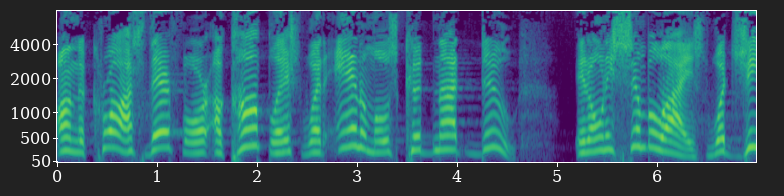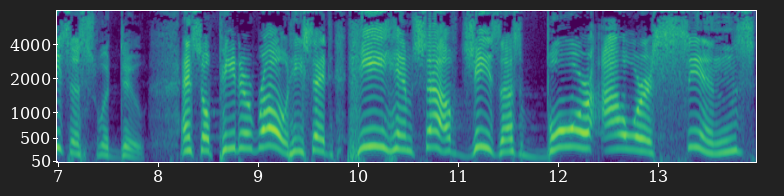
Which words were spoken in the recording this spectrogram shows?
on the cross therefore accomplished what animals could not do. It only symbolized what Jesus would do. And so Peter wrote, he said, He himself, Jesus, bore our sins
